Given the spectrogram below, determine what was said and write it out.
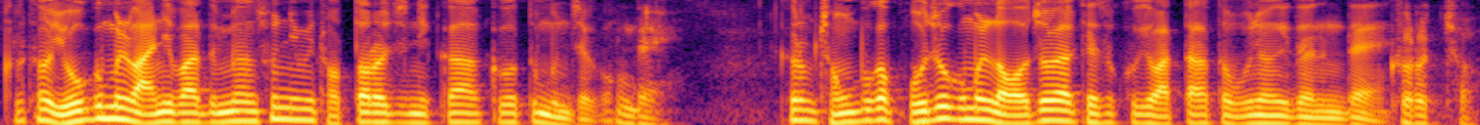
그렇다고 요금을 많이 받으면 손님이 더 떨어지니까 그것도 문제고. 네. 그럼 정부가 보조금을 넣어줘야 계속 그게 왔다 갔다 운영이 되는데 그렇죠.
